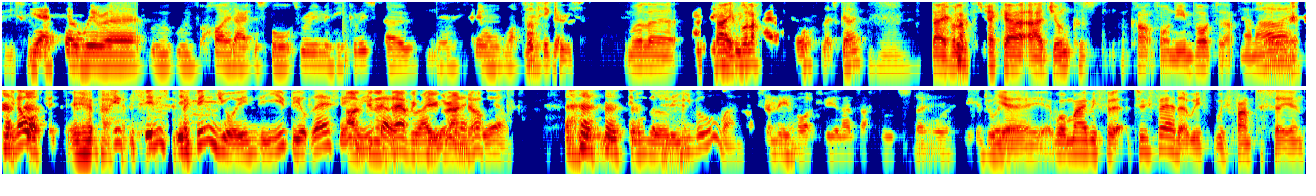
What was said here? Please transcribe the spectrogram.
Decent. yeah, so we're uh, we, we've hired out the sports room in Hickories. So yeah, if anyone wants Love hickories. Well, uh, Dave, we'll have- Pale, let's go. Dave, we'll have to check out our junk because I can't find the invite for that. No, no, So, uh, You know what? yeah. If Finn, if Finn joined, you'd be up there. Finn. I was You'd gonna have say, a I'd be two great year in grand up. FPL. I'll Unbelievable, man. send the invite for you lads afterwards. Don't Yeah. worry, you can join. Yeah, us. yeah. Well, maybe for to be fair though, with with fantasy, and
